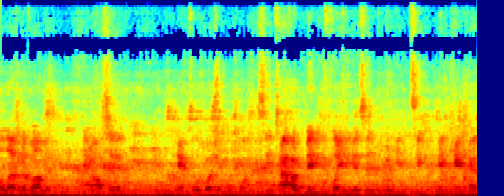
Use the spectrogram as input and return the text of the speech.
11 of them, and you know Questionable ones. How maybe it when you see can't catch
